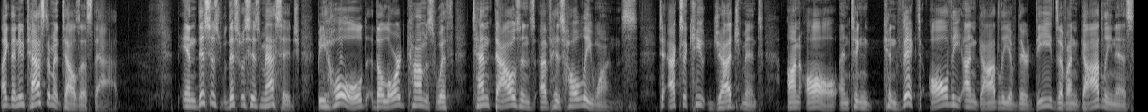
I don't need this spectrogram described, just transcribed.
Like the New Testament tells us that. And this, is, this was his message Behold, the Lord comes with ten thousands of his holy ones to execute judgment on all and to convict all the ungodly of their deeds of ungodliness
